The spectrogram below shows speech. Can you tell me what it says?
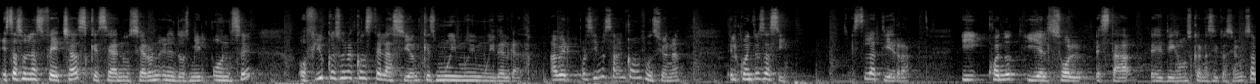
estas son las fechas que se anunciaron en el 2011 Ofiuco es una constelación que es muy, muy, muy delgada. A ver, por si no saben cómo funciona, el cuento es así. Esta es la Tierra. Y cuando y el Sol está, eh, digamos, con la situación, o sea,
